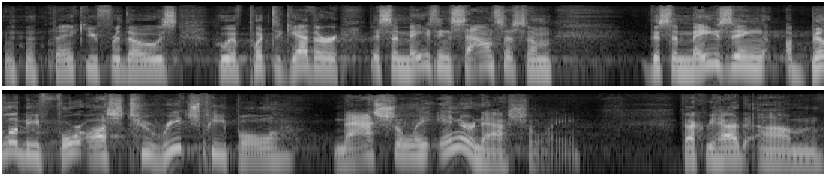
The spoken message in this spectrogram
Thank you for those who have put together this amazing sound system, this amazing ability for us to reach people nationally, internationally. In fact, we had um,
